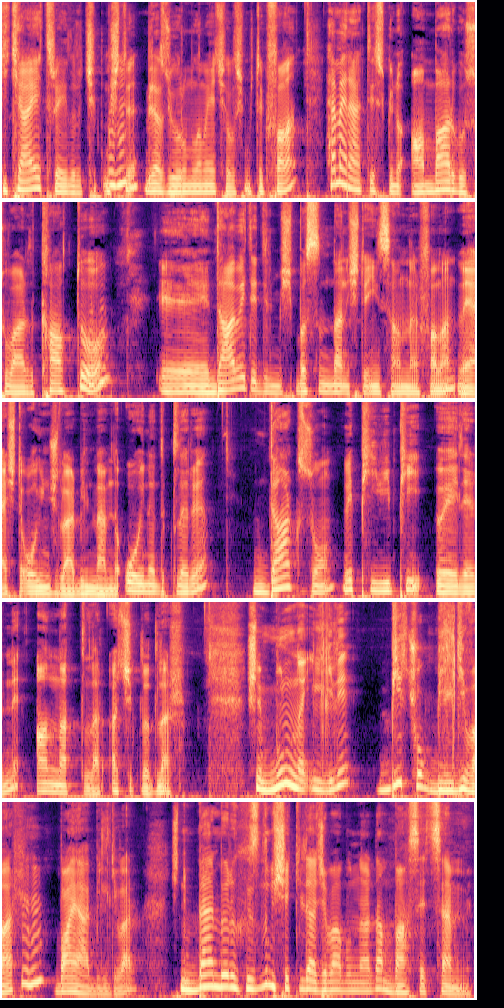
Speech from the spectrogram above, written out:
Hikaye trailerı çıkmıştı. Biraz yorumlamaya çalışmıştık falan. Hemen ertesi günü ambargosu vardı. Kalktı o. E, davet edilmiş basından işte insanlar falan veya işte oyuncular bilmem ne oynadıkları Dark Zone ve PvP öğelerini anlattılar, açıkladılar. Şimdi bununla ilgili birçok bilgi var. Bayağı bilgi var. Şimdi ben böyle hızlı bir şekilde acaba bunlardan bahsetsem mi?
